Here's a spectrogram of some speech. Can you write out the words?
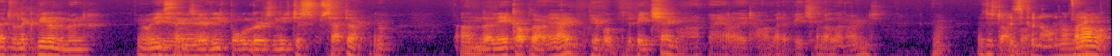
it was like being on the moon. You know, these things here, these boulders, and these just sat there. You know, and the lake up there. I people the beach saying, "What the hell are they talking about a beach in the middle of the mountains?" You know, it's just It's unbelievable. phenomenal. like. Phenomenal.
